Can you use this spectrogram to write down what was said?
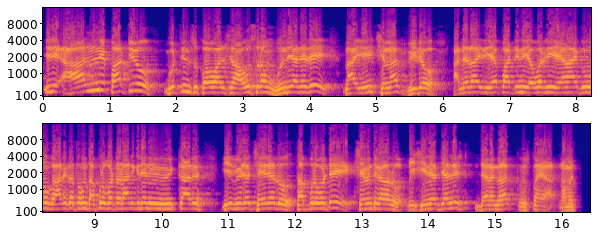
ఇది అన్ని పార్టీలు గుర్తించుకోవాల్సిన అవసరం ఉంది అనేది నా ఈ చిన్న వీడియో. అన్నదా ఇది ఏ పార్టీని ఎవరిని ఏ నాయకులను కార్యకర్తలను తప్పులు పట్టడానికి నేను ఈ ఈ వీడియో చేయలేదు. తప్పులు ఉంటే క్షమించగలరు. మీ సీనియర్ జర్నలిస్ట్ జరంగల కృష్ణయ్య. నమస్తే.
